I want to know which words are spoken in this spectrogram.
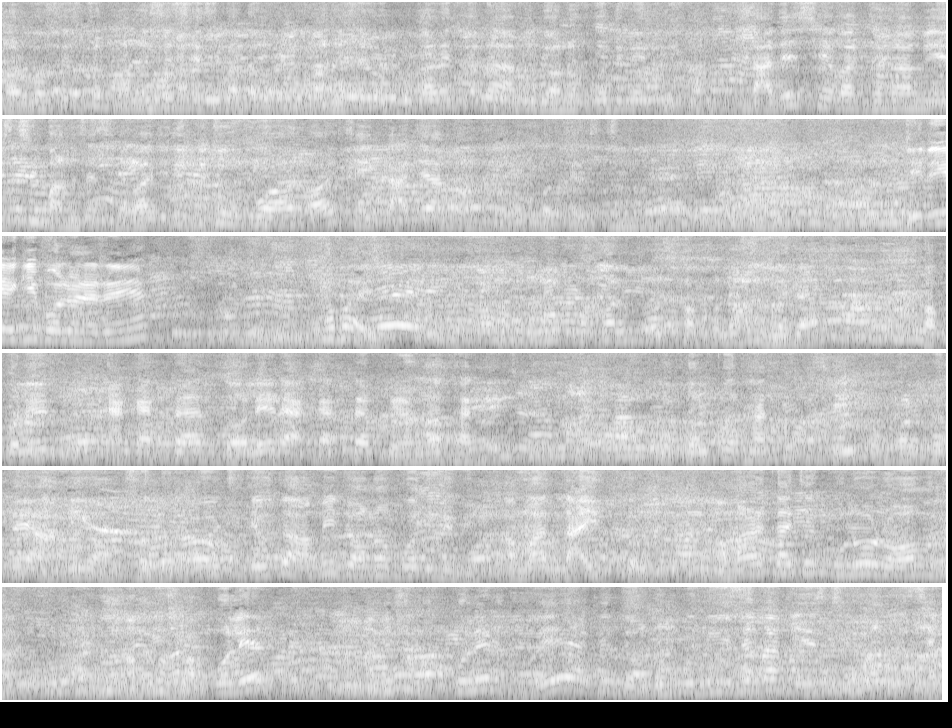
সর্বশ্রেষ্ঠ মানুষের শেষ কথা বলে। মানুষের উপকারের জন্য আমি জনপ্রতিনিধি তাদের সেবার জন্য আমি এসেছি। মানুষের সেবা যদি কিছু উপহার হয়, সেই কাজে আমি অংশগ্রহণ করতে এসেছি। দিদিকে কি বলবেন এটা নিয়ে? সবাই। সকলের প্রকল্প সকলের সুবিধা সকলের এক একটা দলের এক একটা প্রেরণা থাকে প্রকল্প থাকে। সেই প্রকল্পতে আমি অংশগ্রহণ করছি যেহেতু আমি জনপ্রতিনিধি আমার দায়িত্ব আমার কাছে কোনো রং নয় আমি সকলের আমি সকলের হয়ে একজন জনপ্রতিনিধি হিসেবে আমি এসেছি মানুষের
